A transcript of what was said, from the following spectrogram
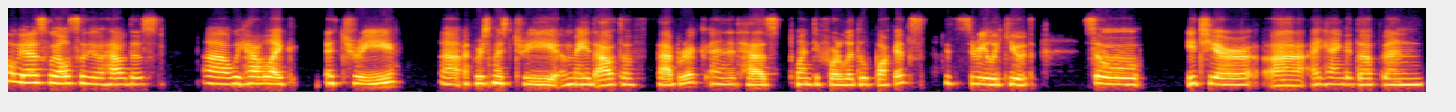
oh yes we also do have this uh, we have like a tree uh, a Christmas tree made out of fabric and it has 24 little pockets. It's really cute. So each year uh, I hang it up and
